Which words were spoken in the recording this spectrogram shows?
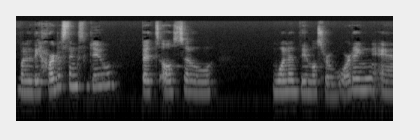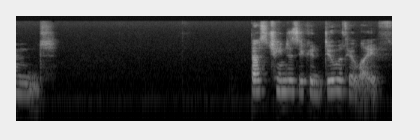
one of the hardest things to do but it's also one of the most rewarding and best changes you could do with your life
